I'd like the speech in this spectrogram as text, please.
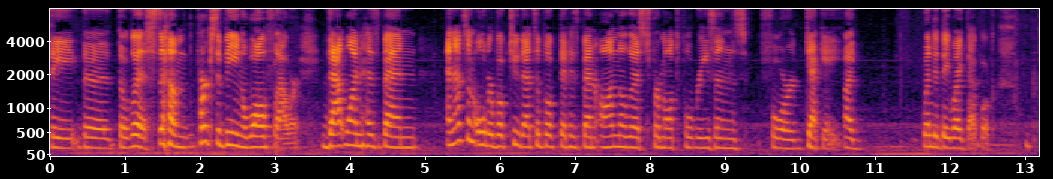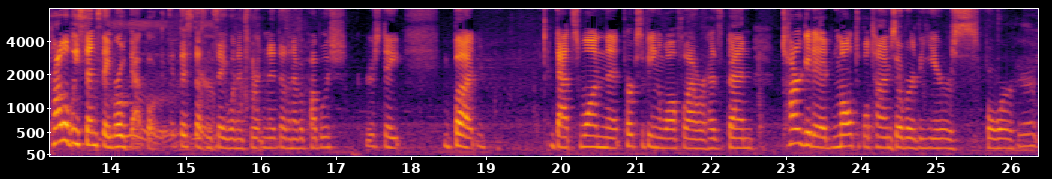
the the the list. Um Perks of Being a Wallflower. That one has been and that's an older book too. That's a book that has been on the list for multiple reasons for decade. Like when did they write that book? Probably since they wrote that book. This doesn't Yeah. say when it's written. It doesn't have a publisher's date. But that's one that Perks of Being a Wallflower has been targeted multiple times over the years for Yep.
